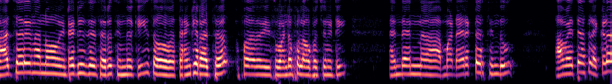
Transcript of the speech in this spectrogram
Raj సారే నన్ను ఇంట్రడ్యూస్ చేశారు సింధుకి. So thank you Raj sir for this wonderful opportunity and then మా డైరెక్టర్ సింధు ఆమె అయితే అసలు ఎక్కడా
